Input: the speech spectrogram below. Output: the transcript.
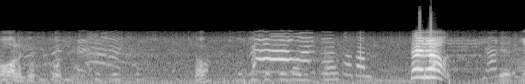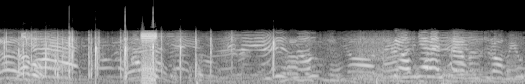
O, ale go wskoczył. Co? Teraz! Brawo! Ja nie wiem, co ja bym zrobił.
